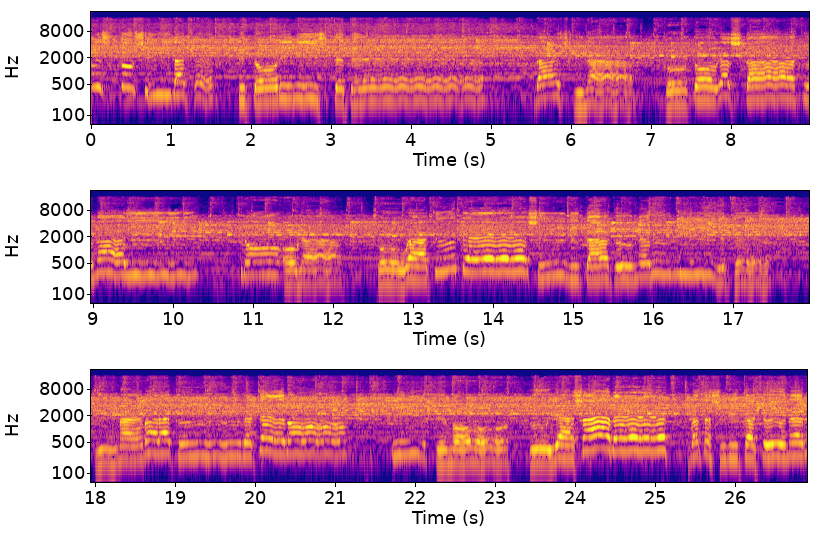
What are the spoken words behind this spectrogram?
い少しだけ一人にしてて。大好きなことがしたくない。のが怖くて死にたくなる逃げてしまえば楽だけど逃げても増やされまた死にたくなる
